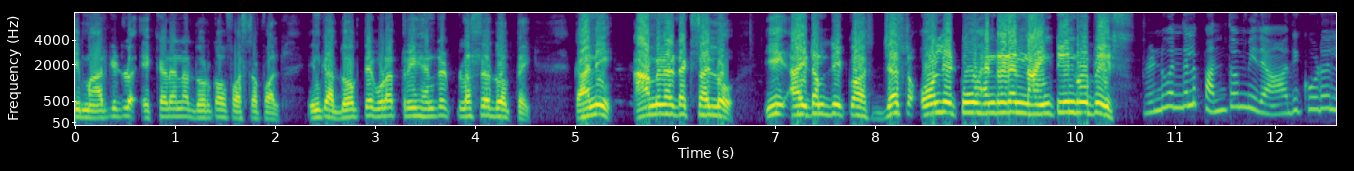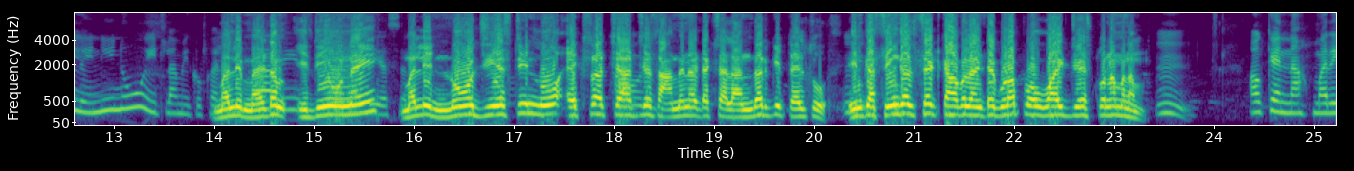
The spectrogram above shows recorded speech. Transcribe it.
ఈ మార్కెట్లో ఎక్కడైనా దొరకవు ఫస్ట్ ఆఫ్ ఆల్ ఇంకా దొరికితే కూడా త్రీ హండ్రెడ్ ప్లస్ దొరుకుతాయి. కానీ ఆమెనా టెక్స్టైల్లో ఈ item the cost just only two hundred and nineteen rupees రెండు వందల పంతొమ్మిది. అది కూడా లెనిను ఇట్లా మీకు మళ్ళీ మేడం ఇది ఉన్నాయి. మళ్ళీ no GST no extra charges ఆమెనా టెక్స్టైల్ అందరికి తెలుసు. ఇంకా సింగిల్ సెట్ కావాలంటే కూడా ప్రొవైడ్ చేస్తున్నాం మనం. మ్మ్. ఓకే అన్న. మరి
